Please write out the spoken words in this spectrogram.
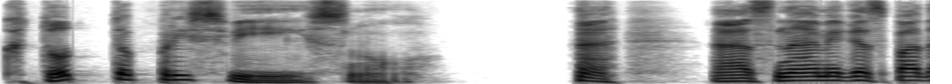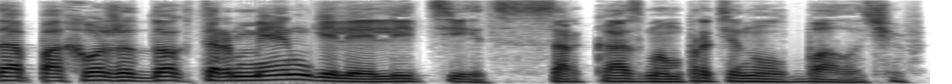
Кто-то присвистнул. «Ха!» «А с нами, господа, похоже, доктор Менгеле летит», — с сарказмом протянул Балычев.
